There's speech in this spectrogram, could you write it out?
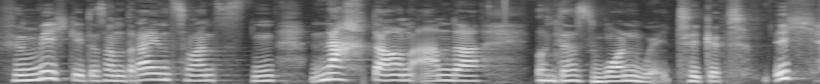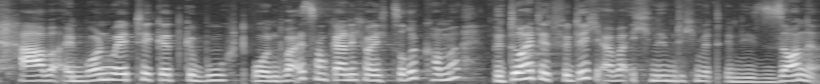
für mich geht es am 23. nach Down Under und das One-Way-Ticket. Ich habe ein One-Way-Ticket gebucht und weiß noch gar nicht, wann ich zurückkomme. Bedeutet für dich aber, ich nehme dich mit in die Sonne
